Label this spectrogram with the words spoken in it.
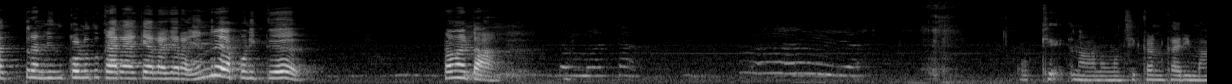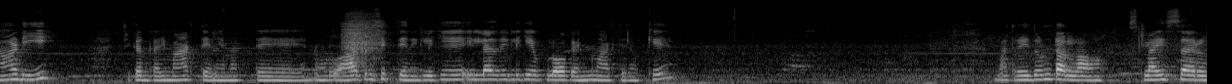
ಹತ್ತಿರ ನಿಂತ್ಕೊಳ್ಳೋದು ಕರ ಕೆರ ಕೆರ ಎಂದ್ರೆ ಅಪ್ಪಣಿಕ್ ಟೊಮೆಟೊ ಓಕೆ ನಾನು ಚಿಕನ್ ಕರಿ ಮಾಡಿ ಚಿಕನ್ ಕರಿ ಮಾಡ್ತೇನೆ, ಮತ್ತು ನೋಡುವ ಆದರೆ ಸಿಗ್ತೇನೆ ಇಲ್ಲಿಗೆ, ಇಲ್ಲಾದರೆ ಇಲ್ಲಿಗೆ ಬ್ಲಾಗ್ ಎಂಡ್ ಮಾಡ್ತೇನೆ ಓಕೆ ಮಾತ್ರ ಇದುಂಟಲ್ಲ ಸ್ಲೈಸರು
